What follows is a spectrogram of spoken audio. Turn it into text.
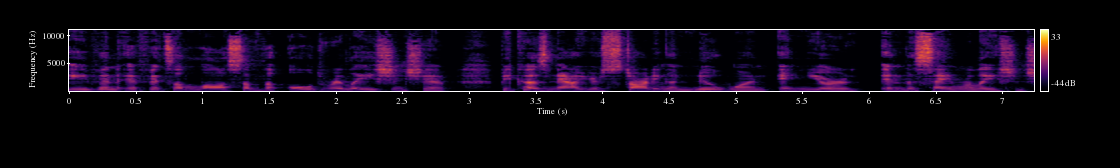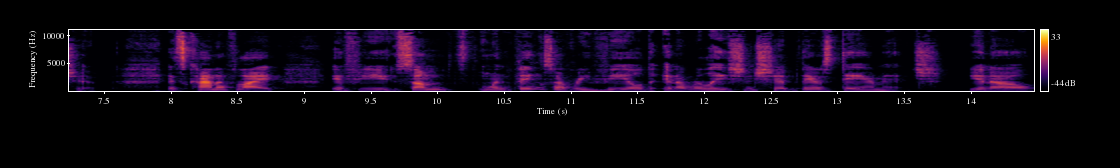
even if it's a loss of the old relationship because now you're starting a new one and you're in the same relationship. It's kind of like if you some when things are revealed in a relationship, there's damage, you know,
